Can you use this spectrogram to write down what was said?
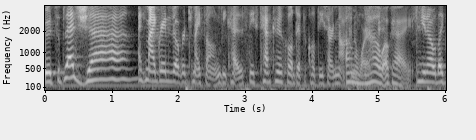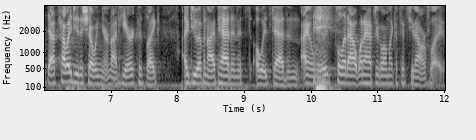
It's a pleasure. I've migrated over to my phone because these technical difficulties are not going to work. Oh no, okay. You know, like that's how I do the show when you're not here because like I do have an iPad and it's always dead, and I only like, pull it out when I have to go on like a 15 hour flight.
